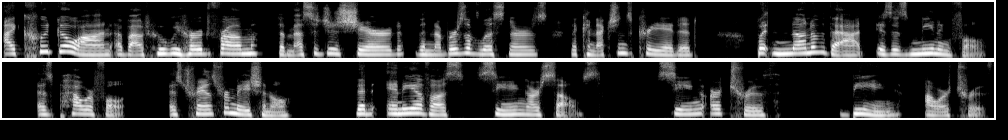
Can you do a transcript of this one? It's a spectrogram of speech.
I could go on about who we heard from, the messages shared, the numbers of listeners, the connections created, but none of that is as meaningful, as powerful, as transformational than any of us seeing ourselves, seeing our truth, being our truth,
